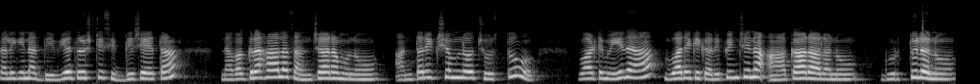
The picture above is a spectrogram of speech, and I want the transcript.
కలిగిన దివ్య దృష్టి సిద్ధి చేత నవగ్రహాల సంచారమును అంతరిక్షంలో చూస్తూ వాటి మీద వారికి కనిపించిన ఆకారాలను గుర్తులను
